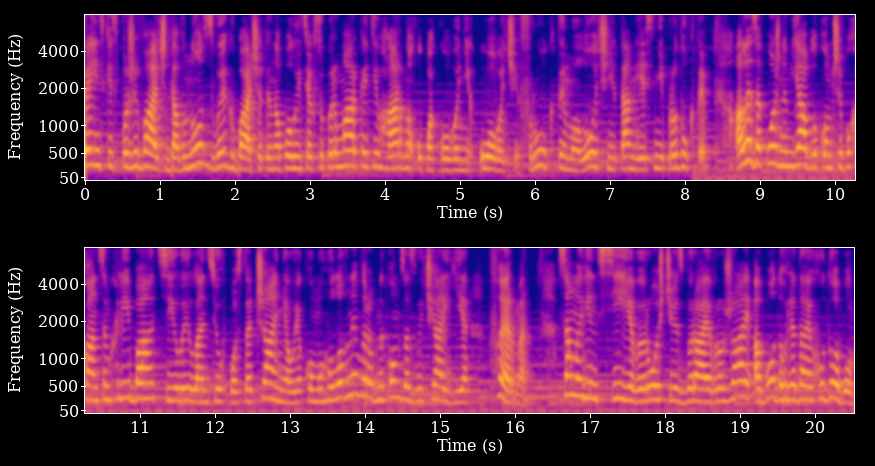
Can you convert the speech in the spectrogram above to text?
Український споживач давно звик бачити на полицях супермаркетів гарно упаковані овочі, фрукти, молочні та м'ясні продукти. Але за кожним яблуком чи буханцем хліба цілий ланцюг постачання, у якому головним виробником зазвичай є фермер. Саме він сіє, вирощує, збирає врожай або доглядає худобу.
